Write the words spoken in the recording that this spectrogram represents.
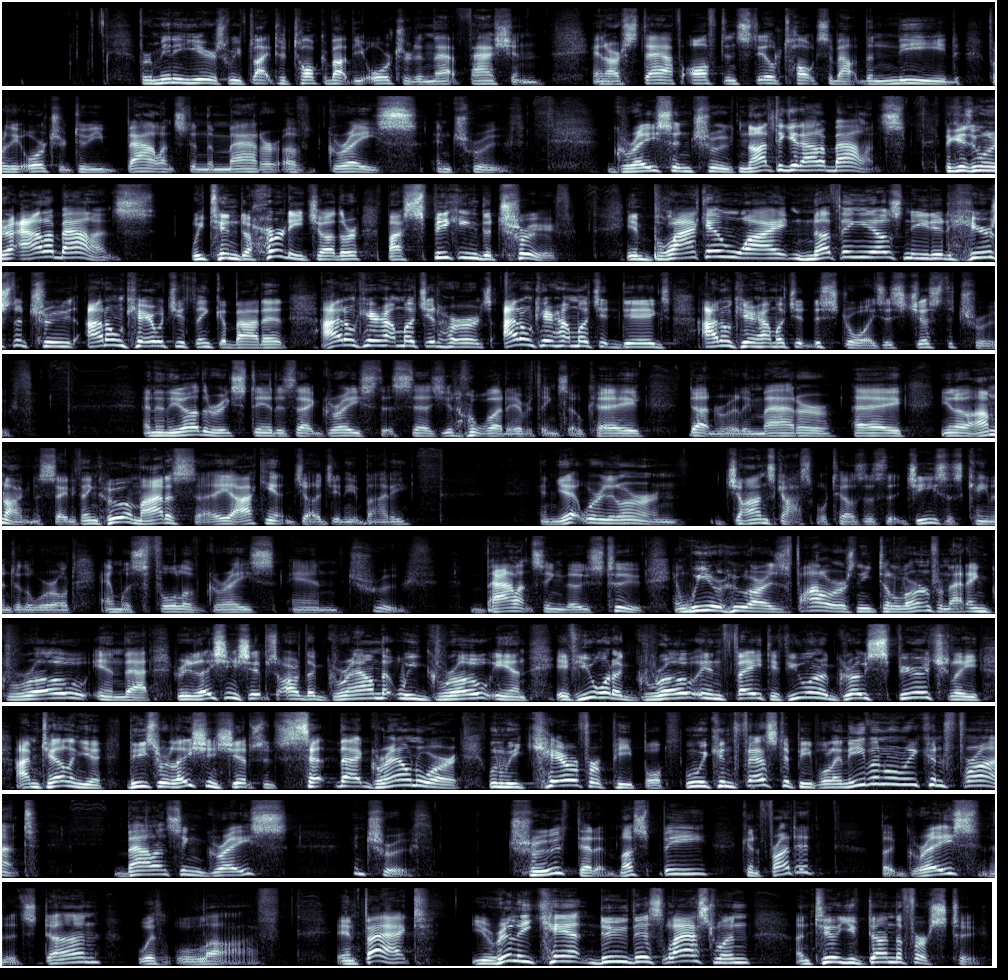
For many years, we've liked to talk about the orchard in that fashion, and our staff often still talks about the need for the orchard to be balanced in the matter of grace and truth. Grace and truth, not to get out of balance, because when we're out of balance, we tend to hurt each other by speaking the truth. In black and white, nothing else needed. Here's the truth. I don't care what you think about it. I don't care how much it hurts. I don't care how much it digs. I don't care how much it destroys. It's just the truth. And then the other extent is that grace that says, you know what, everything's okay, doesn't really matter. Hey, you know, I'm not going to say anything. Who am I to say? I can't judge anybody. And yet we learn, John's gospel tells us that Jesus came into the world and was full of grace and truth balancing those two. And we who are his followers need to learn from that and grow in that. Relationships are the ground that we grow in. If you want to grow in faith, if you want to grow spiritually, I'm telling you, these relationships set that groundwork. When we care for people, when we confess to people, and even when we confront, balancing grace and truth. Truth that it must be confronted, but grace that it's done with love. In fact, you really can't do this last one until you've done the first two,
